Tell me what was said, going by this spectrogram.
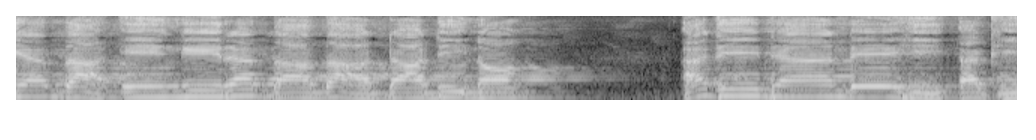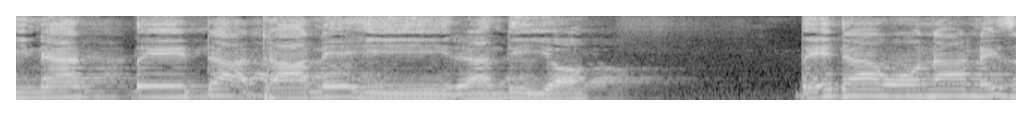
ယတအင်္ဂိရတတတာတိနောအဋ္ဌိတံတေဟိအခိနံသေတဌာနေဟိရန္တိယောသေတဝနာနေဇ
